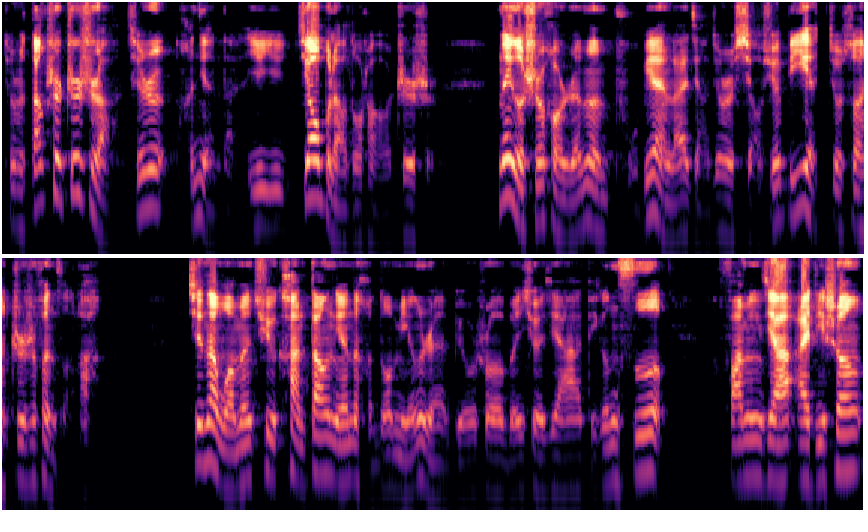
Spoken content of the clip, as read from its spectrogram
就是当时知识啊，其实很简单，也教不了多少知识。那个时候人们普遍来讲，就是小学毕业就算知识分子了。现在我们去看当年的很多名人，比如说文学家狄更斯、发明家爱迪生，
